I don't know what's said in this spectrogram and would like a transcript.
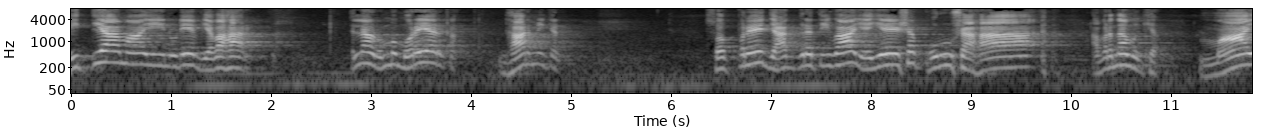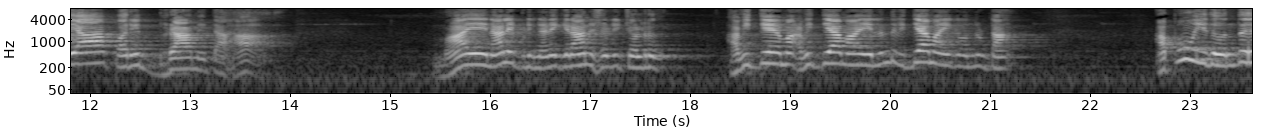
வித்யாமாயினுடைய விவகாரம். எல்லாம் ரொம்ப முறையா இருக்கான். தார்மிகன். சொப்னே ஜாகிரதிவா எயேஷ புருஷா அப்புறம் தான் முக்கியம். மாயா பரிபிராமிதா மாயினால் இப்படி நினைக்கிறான்னு சொல்லி சொல்றது. அவித்யா அவித்யா மாயிலிருந்து வித்யா மாய்க்கு வந்துட்டான். அப்பவும் இது வந்து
